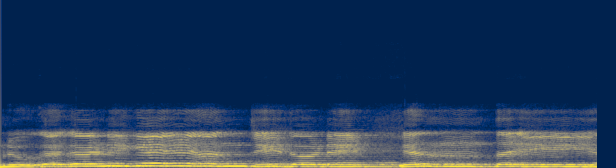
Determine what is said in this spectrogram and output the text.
ಮೃಗಗಳಿಗೆ ಅಂಜಿದೊಡೆ ಎಂತಯ್ಯ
